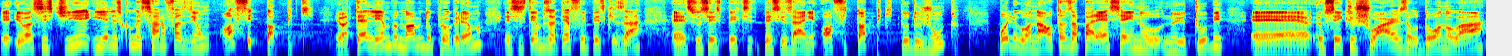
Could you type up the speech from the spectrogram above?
Eu assistia e eles começaram a fazer um off-topic. Eu até lembro o nome do programa. Esses tempos até fui pesquisar. É, se vocês pesquisarem off-topic, tudo junto, Poligonautas aparece aí no, no YouTube. É, eu sei que o Schwarza, o dono lá,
